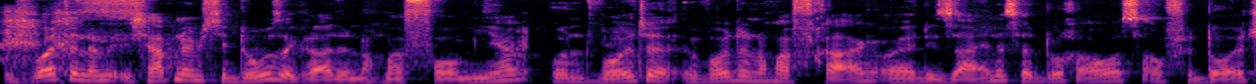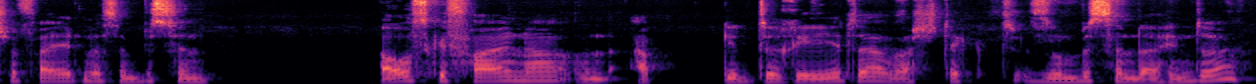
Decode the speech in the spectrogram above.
Ich wollte nämlich, ich habe nämlich die Dose gerade noch mal vor mir und wollte, wollte noch mal fragen, euer Design ist ja durchaus auch für deutsche Verhältnisse ein bisschen ausgefallener und abgedrehter. Was steckt so ein bisschen dahinter?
